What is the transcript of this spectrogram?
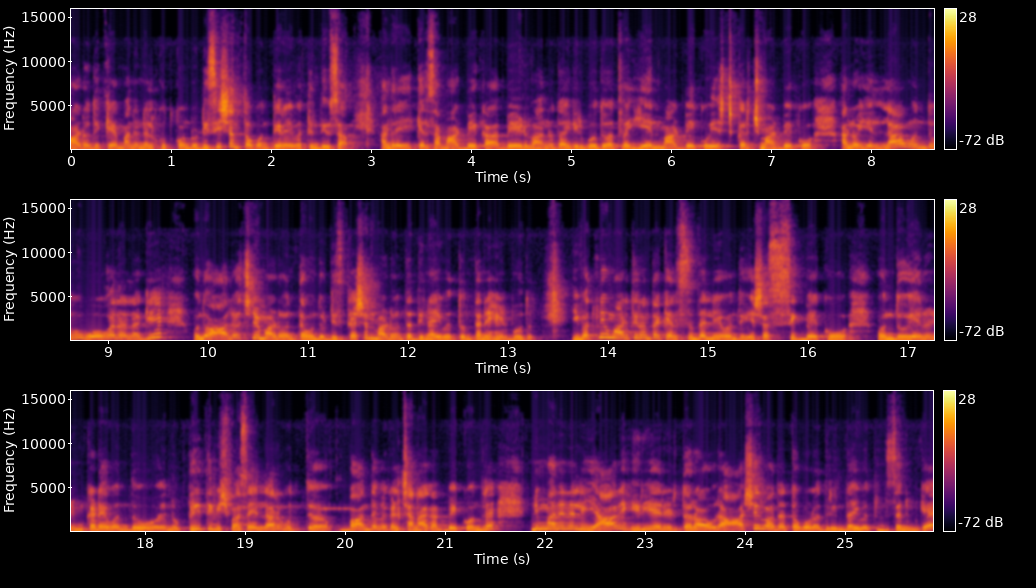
ಮಾಡೋದಕ್ಕೆ ಮನೆಯಲ್ಲಿ ಕುತ್ಕೊಂಡು ಡಿಸಿಷನ್ ತೊಗೊತೀರಾ ಇವತ್ತಿನ ದಿವಸ? ಅಂದರೆ ಈ ಕೆಲಸ ಮಾಡಬೇಕಾ? ಬೇಡವಾ ಅನ್ನೋದಾಗಿರ್ಬೋದು ಅಥವಾ ಏನು ಮಾಡಬೇಕು? ಎಷ್ಟು ಖರ್ಚು ಮಾಡಬೇಕು? ಅನ್ನೋ ಎಲ್ಲ ಒಂದು ಓವರಾಲ್ ಆಗಿ ಒಂದು ಆಲೋಚನೆ ಮಾಡುವಂಥ ಒಂದು ಡಿಸ್ಕಷನ್ ಮಾಡುವಂಥ ದಿನ ಇವತ್ತು ಅಂತಲೇ ಹೇಳ್ಬೋದು. ಇವತ್ತು ನೀವು ಮಾಡ್ತಿರೋಂಥ ಕೆಲಸದಲ್ಲಿ ಒಂದು ಯಶಸ್ಸು ಸಿಗಬೇಕು. ಒಂದು ಏನು ನಿಮ್ಮ ಕಡೆ ಒಂದು ಏನು ಪ್ರೀತಿ, ವಿಶ್ವಾಸ ಎಲ್ಲರಿಗೂ ಬಾಂಧವ್ಯಗಳು ಚೆನ್ನಾಗಾಗಬೇಕು ಅಂದರೆ ನಿಮ್ಮ ಮನೆಯಲ್ಲಿ ಯಾರು ಹಿರಿಯರು ಇರ್ತಾರೋ ಅವರ ಆಶೀರ್ವಾದ ತಗೊಳ್ಳೋದ್ರಿಂದ ಇವತ್ತಿನ ದಿವಸ ನಿಮಗೆ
